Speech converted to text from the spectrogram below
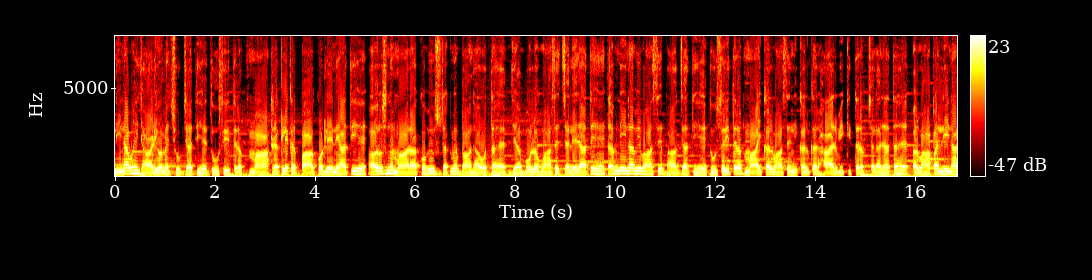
नीना वही झाड़ियों में छुप जाती है। दूसरी तरफ़ माँ ट्रक लेकर पा को लेने आती है और उसने मारा को भी उस ट्रक में बांधा होता है। जब वो लोग वहाँ से चले जाते हैं, तब नीना भी वहाँ से भाग जाती है। दूसरी तरफ़ माइकल वहाँ से निकलकर हार्वी की तरफ़ चला जाता है और वहाँ पर लीना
